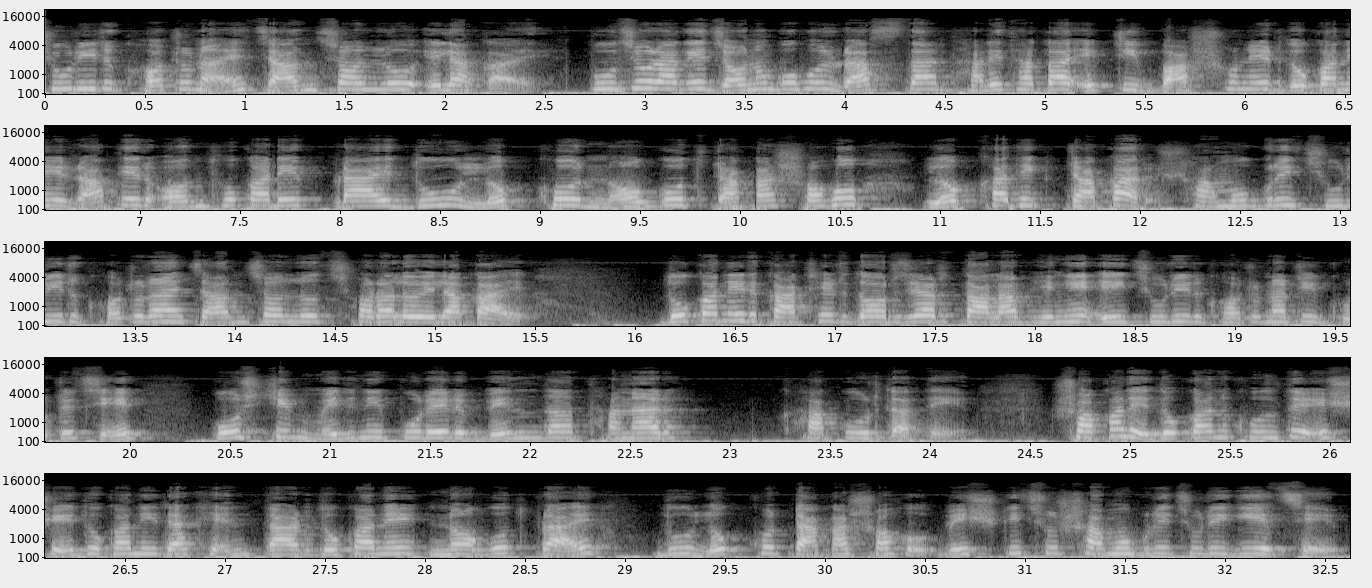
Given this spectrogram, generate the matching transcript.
চুরির ঘটনায় চাঞ্চল্য এলাকায়। পুজোর আগে জনবহুল রাস্তার ধারে থাকা একটি বাসনের দোকানে রাতের অন্ধকারে প্রায় দু লক্ষ নগদ টাকা সহ লক্ষাধিক টাকার সামগ্রী চুরির ঘটনায় চাঞ্চল্য ছড়ালো এলাকায়। দোকানের কাঠের দরজার তালা ভেঙে এই চুরির ঘটনাটি ঘটেছে পশ্চিম মেদিনীপুরের বেলদা থানার খাকুরদাতে। সকালে দোকান খুলতে এসে দোকানি দেখেন, তার দোকানে নগদ প্রায় দু লক্ষ টাকা সহ বেশ কিছু সামগ্রী চুরি গিয়েছে।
